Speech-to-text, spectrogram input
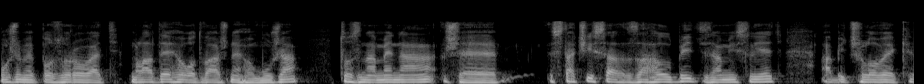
môžeme pozorovať mladého, odvážneho muža. To znamená, že stačí sa zahlbiť, zamyslieť, aby človek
